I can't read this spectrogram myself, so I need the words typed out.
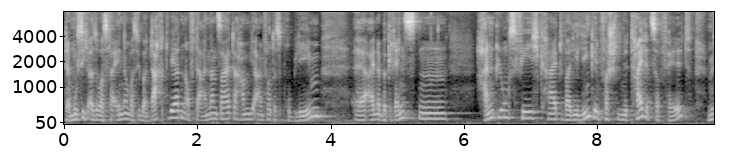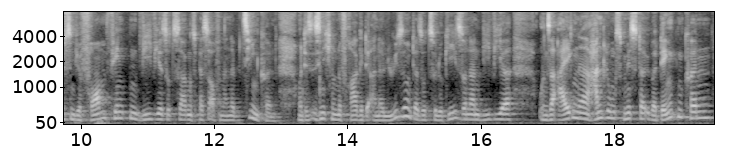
Da muss sich also was verändern, was überdacht werden. Auf der anderen Seite haben wir einfach das Problem äh, einer begrenzten Handlungsfähigkeit, weil die Linke in verschiedene Teile zerfällt, müssen wir Formen finden, wie wir sozusagen uns besser aufeinander beziehen können. Und es ist nicht nur eine Frage der Analyse und der Soziologie, sondern wie wir unser eigene Handlungsmuster überdenken können,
